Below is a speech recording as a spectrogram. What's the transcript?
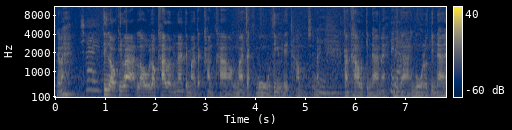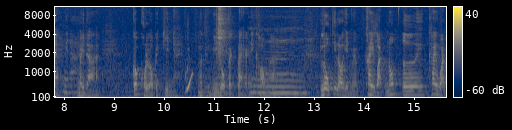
ใช่ไหมใช่ ที่เราคิดว่าเราเราคาดว่ามันน่าจะมาจากค้างคาวมาจากงูที่อยู่ในถ้ำใช่ไหมค้างคาวเรากินได้ไหมไม่ได้งูเรากินได้ไหมไม่ได้ ไม่ได้ ก็คนเราไปกินไงมันถึงมีโรคแปลกๆอันนี้เข้ามาอืมโรคที่เราเห็นแบบไข้หวัดนกเอ่ยไข้หวัด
